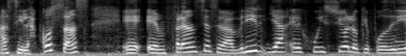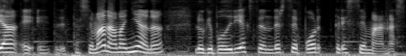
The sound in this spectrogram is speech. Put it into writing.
Así las cosas, eh, en Francia se va a abrir ya el juicio, lo que podría, eh, esta semana, mañana, lo que podría extenderse por tres semanas.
